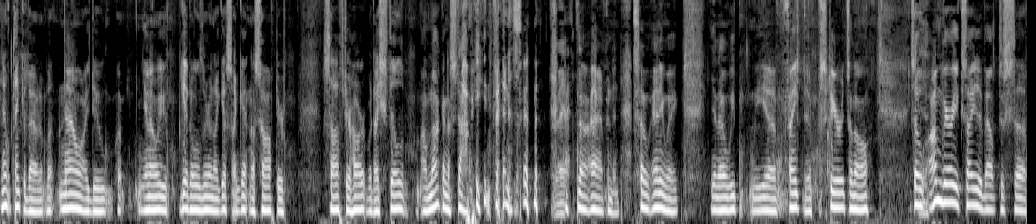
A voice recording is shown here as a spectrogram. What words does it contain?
you don't think about it. But now I do. But you know, you get older, and I guess I'm getting a softer. Softer heart, but I still, I'm not going to stop eating venison. Right. That's not happening. So anyway, you know, we we uh, thank the spirits and all. So Yeah. I'm very excited about this uh,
